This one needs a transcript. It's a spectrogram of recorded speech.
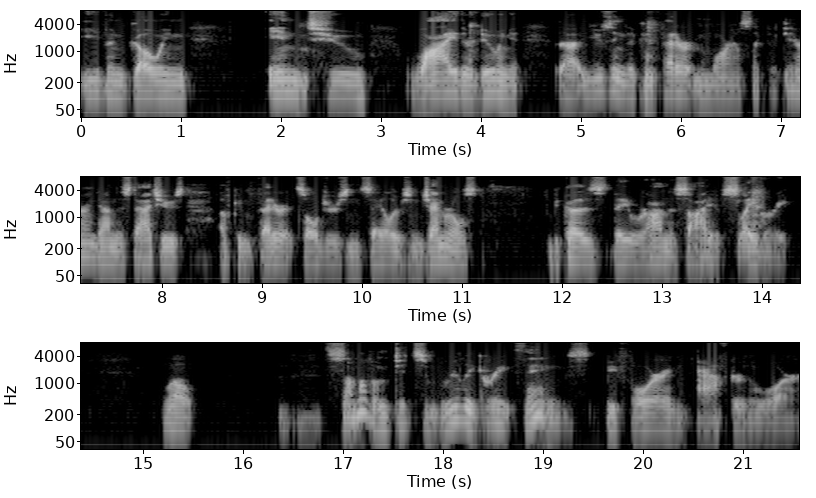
even going into why they're doing it. Uh, using the Confederate memorials, like they're tearing down the statues of Confederate soldiers and sailors and generals because they were on the side of slavery. Well, some of them did some really great things before and after the war.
